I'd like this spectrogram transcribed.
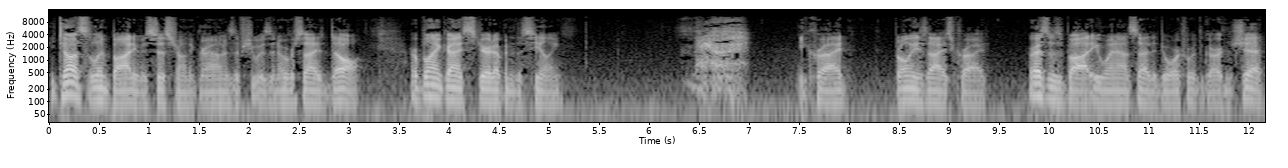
He tossed the limp body of his sister on the ground as if she was an oversized doll. Her blank eyes stared up into the ceiling. Mary! He cried, but only his eyes cried. The rest of his body went outside the door toward the garden shed.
